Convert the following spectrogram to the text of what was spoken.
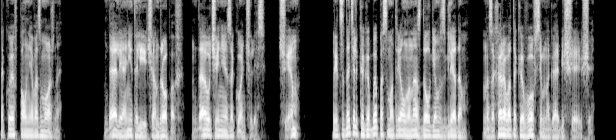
Такое вполне возможно. «Да, Леонид Ильич Андропов. Да, учения закончились. Чем?» Председатель КГБ посмотрел на нас долгим взглядом. На Захарова так и вовсе многообещающе.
